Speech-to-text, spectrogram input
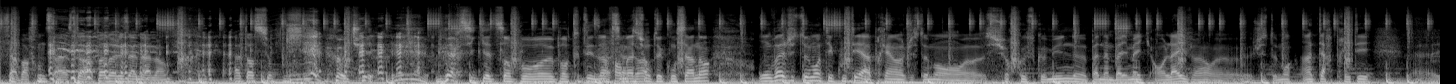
Ça par contre, ça restera pas dans les annales. hein. Attention. ok. Merci 400 pour, euh, pour toutes les informations te concernant. On va justement t'écouter après, hein, justement, euh, sur Cause Commune, Panam by Mike en live, hein, euh, justement, interpréter euh,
